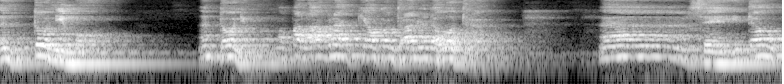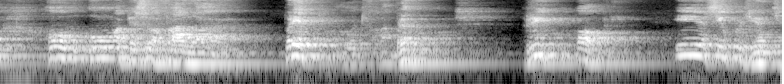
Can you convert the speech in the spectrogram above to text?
Antônimo. Antônimo, uma palavra que é ao contrário da outra. Ah, sei. Então, uma pessoa fala preto, outra fala branco, rico, pobre e assim por diante,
